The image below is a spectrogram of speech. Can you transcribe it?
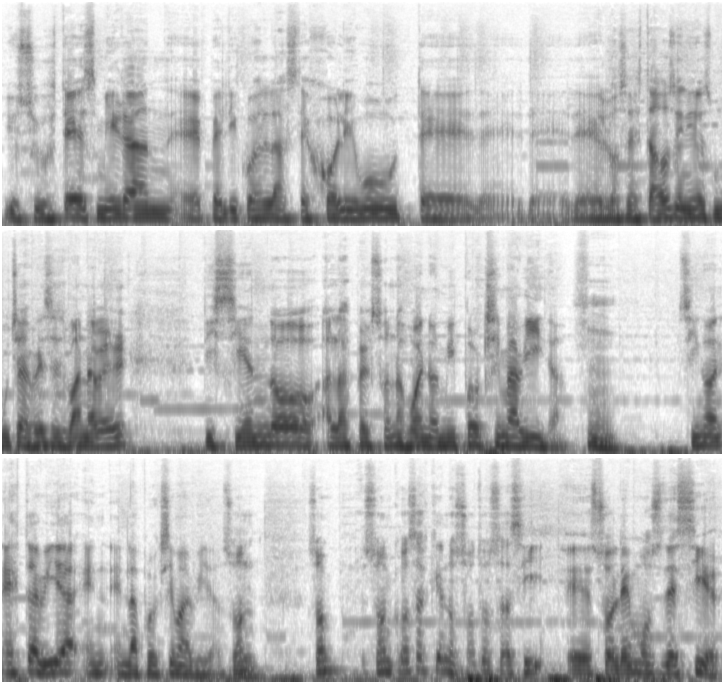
Y si ustedes miran eh, películas de Hollywood, de, los Estados Unidos, muchas veces van a ver diciendo a las personas, bueno, en mi próxima vida. Hmm. sino en esta vida, en, la próxima vida. Son, hmm. son, son cosas que nosotros así eh, solemos decir.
